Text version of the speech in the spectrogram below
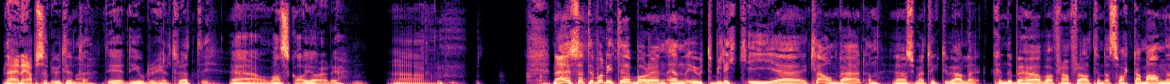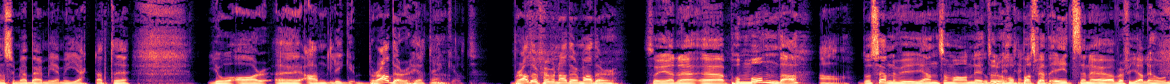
Nej, nej, absolut inte. Det, det gjorde du helt rätt i. Ja, man ska göra det. Ja. Nej, så det var lite bara en, en utblick i eh, clownvärlden eh, som jag tyckte vi alla kunde behöva. Framförallt den där svarta mannen som jag bär med mig i hjärtat. Eh, you are eh, andlig brother helt enkelt. Brother from another mother. Så är det. Eh, på måndag, Ja, då sänder vi igen som vanligt. Jo, och då det hoppas vi att aidsen är över för Jallehorn.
